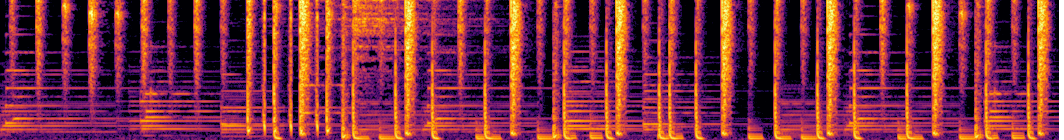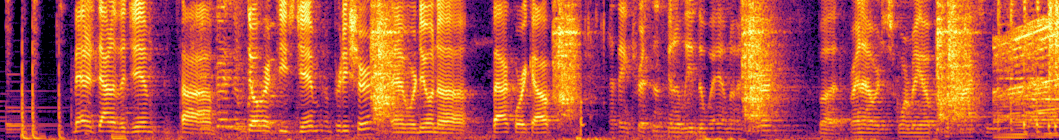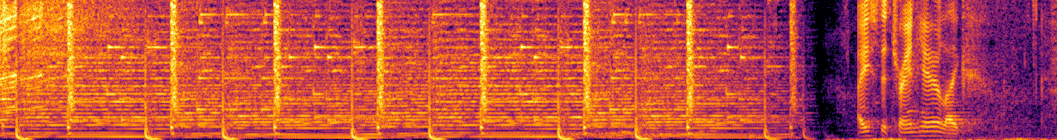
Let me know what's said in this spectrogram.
Made it down to the gym, um, Doherty's gym, I'm pretty sure, and we're doing a back workout. I think Tristan's gonna lead the way, I'm not sure, but right now we're just warming up with some. Used to train here like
